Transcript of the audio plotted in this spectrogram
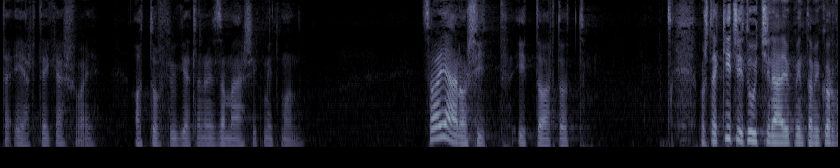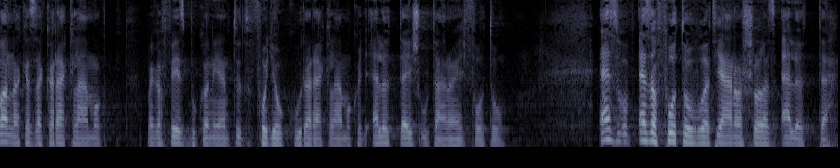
te értékes vagy, attól függetlenül, hogy ez a másik mit mond. Szóval János itt, itt tartott. Most egy kicsit úgy csináljuk, mint amikor vannak ezek a reklámok, meg a Facebookon ilyen tud, fogyókúra reklámok, hogy előtte és utána egy fotó. Ez, ez a fotó volt Jánosról az előtte.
